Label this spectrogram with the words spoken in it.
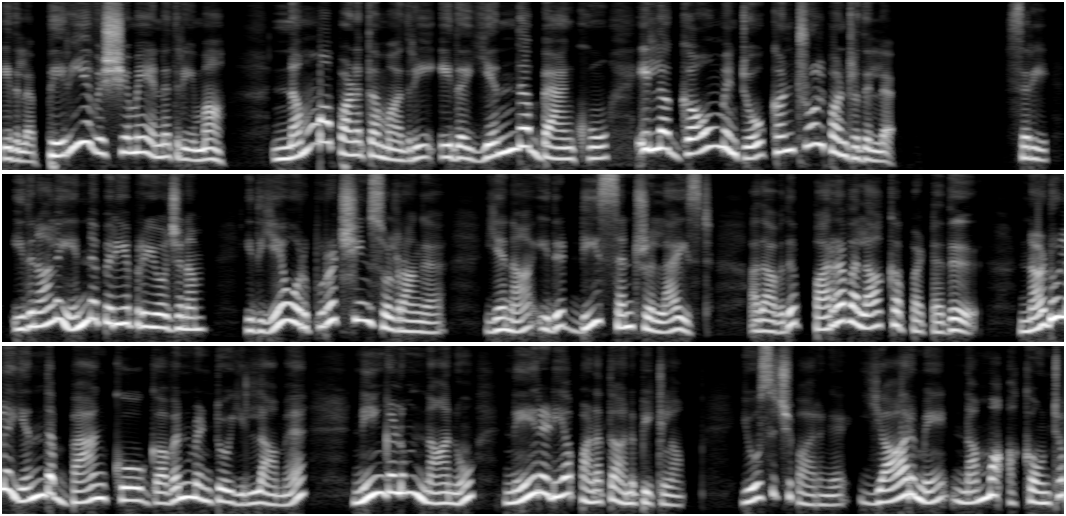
இதுல பெரிய விஷயமே என்ன தெரியுமா? நம்ம பணத்தை மாதிரி இத எந்த பேங்க்கும் இல்ல கவர்மெண்ட்டோ கண்ட்ரோல் பண்றதில்ல. சரி இதனால என்ன பெரிய பிரயோஜனம்? இது ஏன் ஒரு புரட்சின்னு சொல்றாங்க? ஏன்னா இது டீசென்ட்ரலைஸ்ட் அதாவது பரவலாக்கப்பட்டது. நடுல எந்த பேங்கோ கவர்மெண்ட்டோ இல்லாம நீங்களும் நானும் நேரடியா பணத்தை அனுப்பிக்கலாம். யோசிச்சு பாருங்க யாருமே நம்ம அக்கௌண்ட்டை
